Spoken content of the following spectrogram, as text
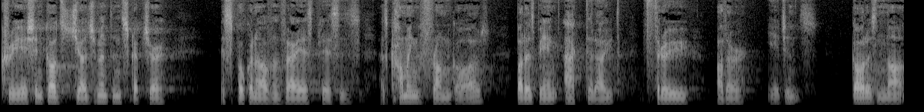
creation. God's judgment in Scripture is spoken of in various places as coming from God, but as being acted out through other agents. God is not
